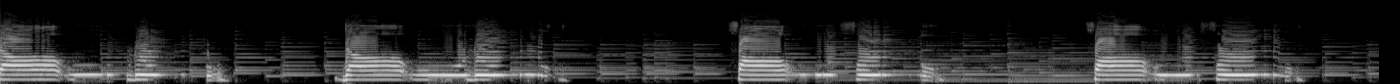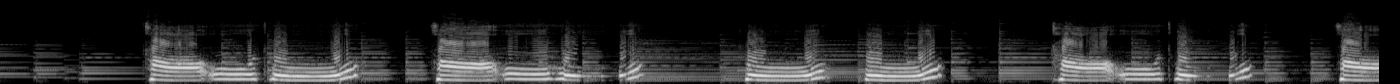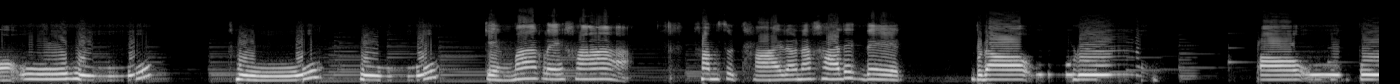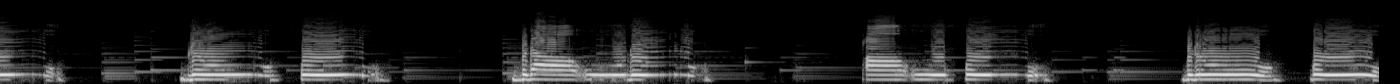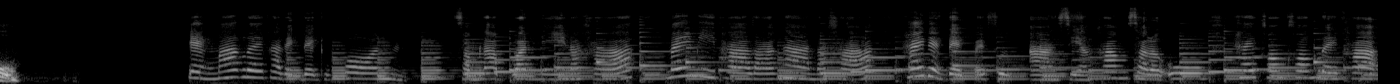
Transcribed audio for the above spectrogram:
ดออูดูดออูดูฟออูฟูฟออูฟูถออูถู หออูหูถูหออูถูหออูหู ถู หู เก่งมากเลยค่ะคำสุดท้ายแล้วนะคะเด็กๆบรออูรูปออูปูบรูปูบรออูรูปออูปูบรู ปู เก่งมากเลยค่ะเด็กๆทุกคนสำหรับวันนี้นะคะ ไม่มีภาระงานนะคะ ให้เด็กๆไปฝึกอ่านเสียงคำสระอู ให้คล่องๆเลยค่ะ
